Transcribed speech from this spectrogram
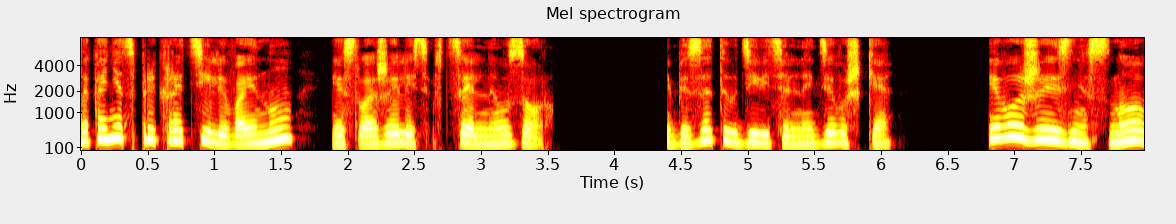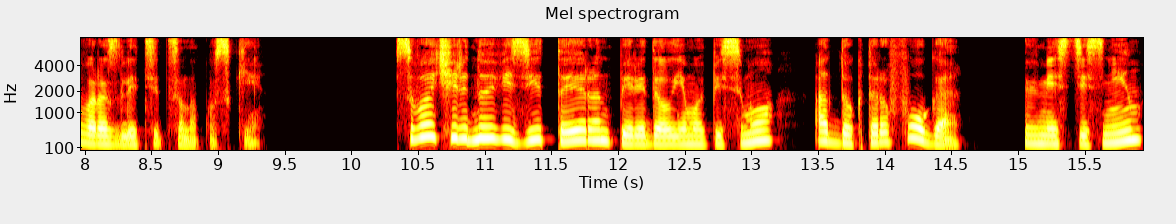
наконец прекратили войну и сложились в цельный узор. И без этой удивительной девушки его жизнь снова разлетится на куски. В свой очередной визит Тейрон передал ему письмо от доктора Фога, вместе с ним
